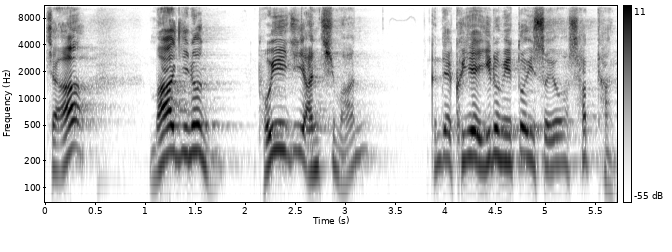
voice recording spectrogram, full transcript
자, 마귀는 보이지 않지만, 근데 그의 이름이 또 있어요. 사탄.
